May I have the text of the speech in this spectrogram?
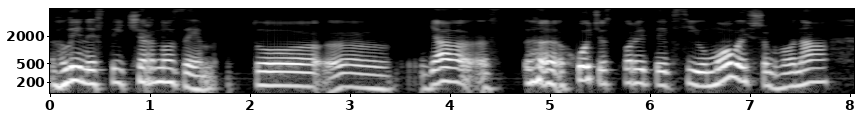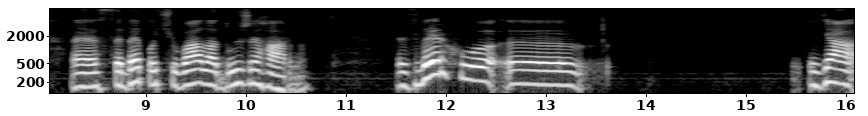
глинистий чорнозем, то е, я хочу створити всі умови, щоб вона е, себе почувала дуже гарно. Зверху е, я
